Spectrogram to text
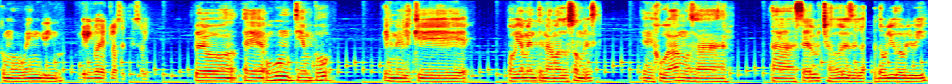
Como buen gringo. Gringo de closet que soy. Pero eh, hubo un tiempo en el que obviamente nada más los hombres eh, jugábamos a, a ser luchadores de la WWE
